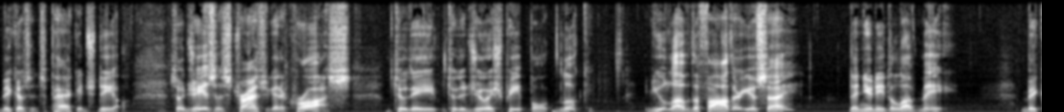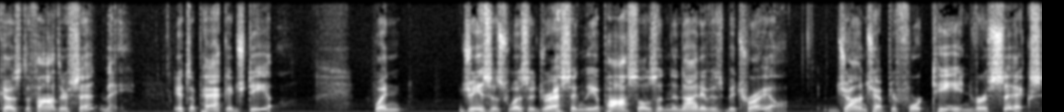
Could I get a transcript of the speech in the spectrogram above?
because it's a package deal. So Jesus tries to get across to the to the Jewish people, look, you love the Father, you say? Then you need to love me because the Father sent me. It's a package deal. When Jesus was addressing the apostles in the night of his betrayal, John chapter 14, verse 6,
